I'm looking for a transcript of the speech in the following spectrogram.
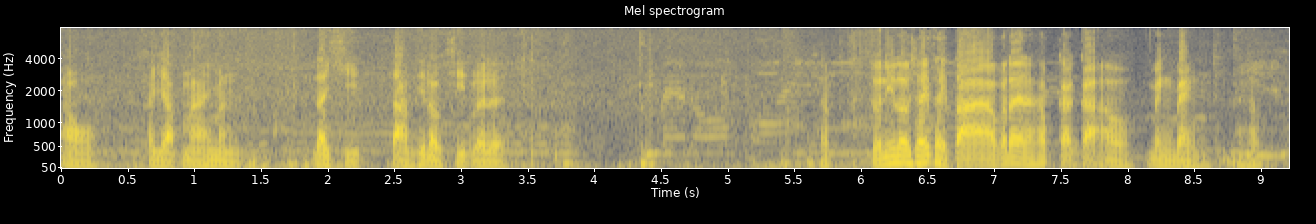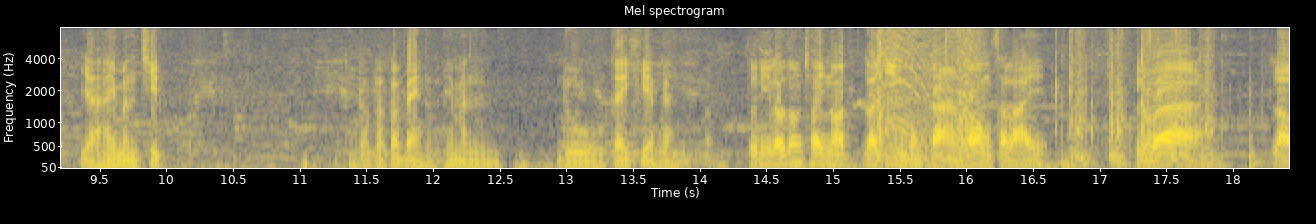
เอาขยับมาให้มันได้ขีดตามที่เราขีดไว้เลย ครับตัวนี้เราใช้สายตาเอาก็ได้นะครับกะกะเอาแบ่งๆนะครับ อย่าให้มันชิดนะครับแล้วก็แบ่งให้มันดูใกล้เคียงกัน ตัวนี้เราต้องใช้น็อตแล้วยิงตรงกลางร่องสไลด์ หรือว่าเรา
